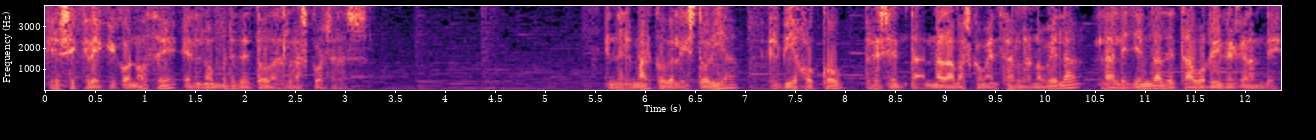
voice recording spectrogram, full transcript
que se cree que conoce el nombre de todas las cosas. En el marco de la historia, el viejo Cobb presenta nada más comenzar la novela la leyenda de Taborlin el Grande,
